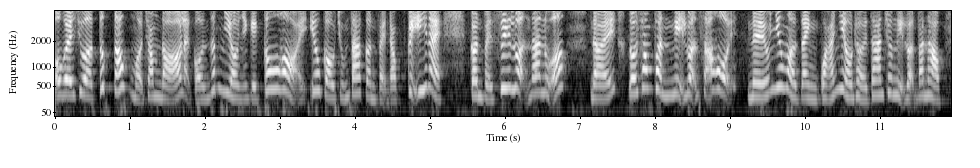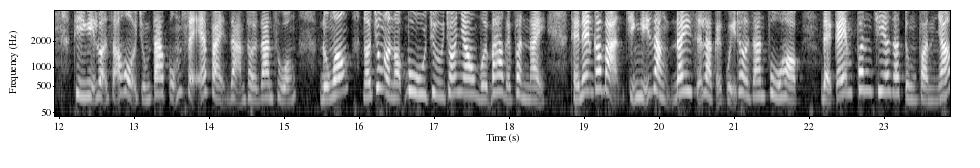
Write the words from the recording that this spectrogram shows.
Ok chưa? Tức tốc mà trong đó lại có rất nhiều những cái câu hỏi yêu cầu chúng ta cần phải đọc kỹ này, cần phải suy luận ra nữa. Đấy, rồi xong phần nghị luận xã hội, nếu như mà dành quá nhiều thời gian cho nghị luận văn học thì nghị luận xã hội chúng ta cũng sẽ phải giảm thời gian xuống, đúng không? Nói chung là nó bù trừ cho nhau với ba cái phần này. Thế nên các bạn chị nghĩ rằng đây sẽ là cái quỹ thời gian phù hợp để các em phân chia ra từng phần nhá.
